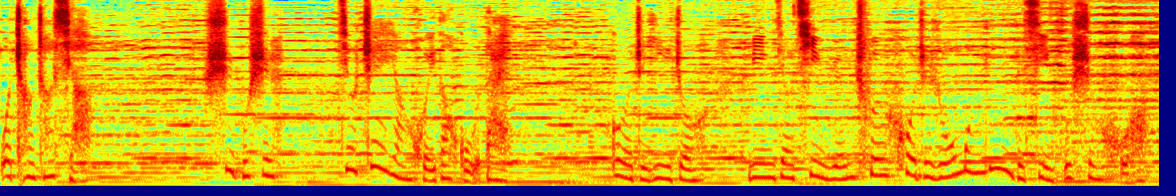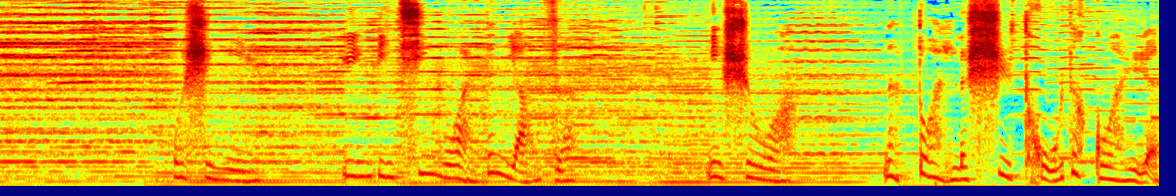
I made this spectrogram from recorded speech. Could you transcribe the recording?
我常常想，是不是就这样回到古代，过着一种名叫沁园春或者如梦令的幸福生活？我是你。云鬓轻挽的娘子，你是我那断了仕途的官人。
